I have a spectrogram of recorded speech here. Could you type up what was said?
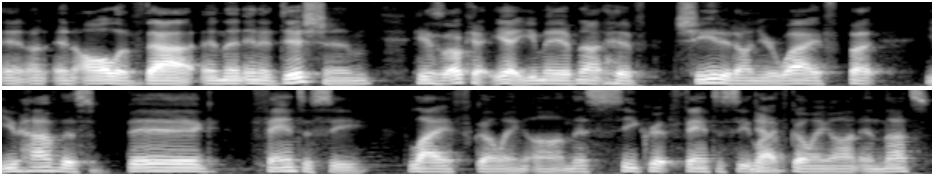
and, and all of that. And then in addition, he says, okay, yeah, you may have not have cheated on your wife, but you have this big fantasy life going on, this secret fantasy yeah. life going on, and that's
